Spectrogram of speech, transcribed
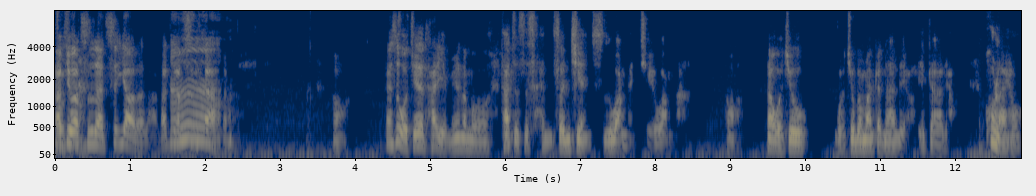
他就要吃了吃药了啦，他就要吃药，哦，但是我觉得他也没有那么，他只是很生气、很失望、很绝望嘛，哦，那我就。我就慢慢跟他聊，也跟他聊。后来哦，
